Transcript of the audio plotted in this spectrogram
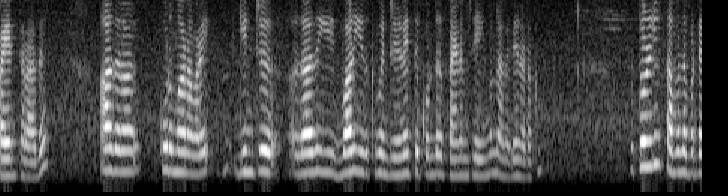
பயன் தராது. ஆதலால் கூடுமானவரை இன்று அதாவது இவ்வாறு இருக்கும் என்று நினைத்து கொண்டு பயணம் செய்யுங்கள் நல்லதே நடக்கும். தொழில் சம்பந்தப்பட்ட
